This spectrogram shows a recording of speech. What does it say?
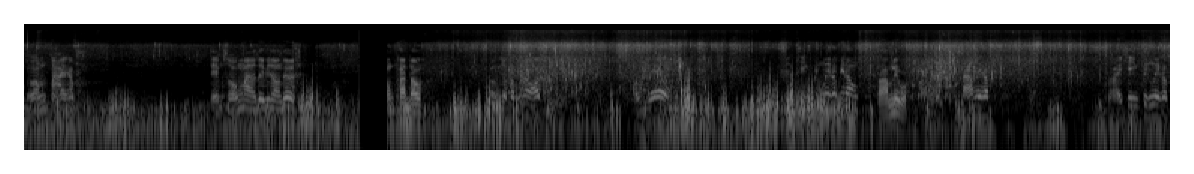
แต่ว่ามันตายครับแต้ มสองมาแล้วเด้อพี่น้องเด้อต้องพันเอาเอาอีกแล้วครับพี่น้องครับเอาอีกแล้วสึกเข่งตึงเลยครับพี่น้องตามเลยบ่ตามเลยครับ สายเข่งตึงเลยครับ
